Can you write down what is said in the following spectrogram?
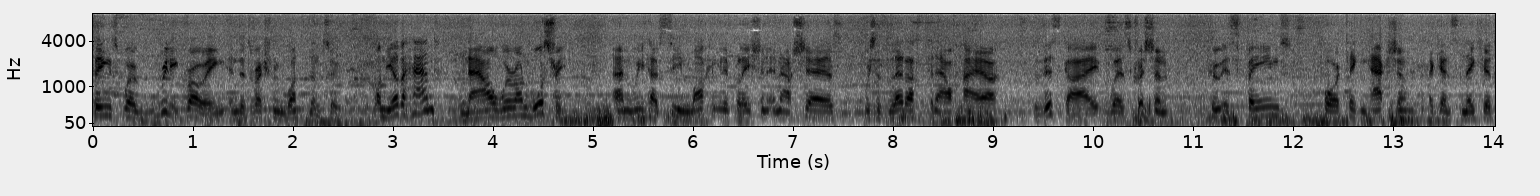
things were really growing in the direction we wanted them to. On the other hand, now we're on Wall Street and we have seen market manipulation in our shares, which has led us to now hire this guy, Wes Christian, who is famed for taking action against naked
